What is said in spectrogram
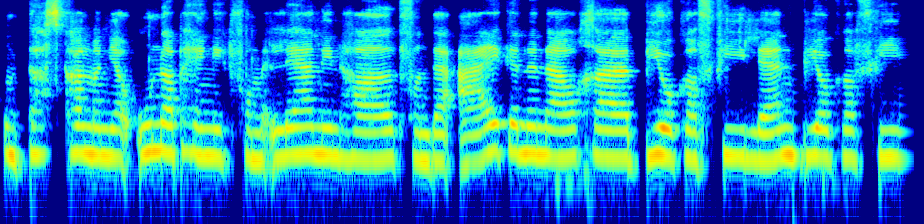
Und das kann man ja unabhängig vom Lerninhalt, von der eigenen auch uh, Biografie, Lernbiografie,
